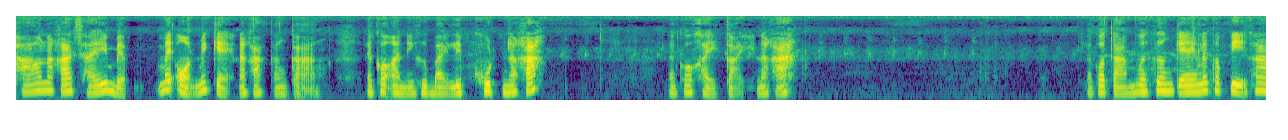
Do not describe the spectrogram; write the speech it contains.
พร้าวนะคะ ใช้แบบไม่อ่อนไม่แก่นะคะ กลางๆ แล้วก็อันนี้คือใบเล็บคุดนะคะ แล้วก็ไข่ไก่นะคะ แล้วก็ตามด้วยเครื่องแกงและกะปิค่ะ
